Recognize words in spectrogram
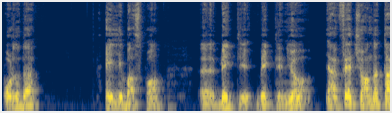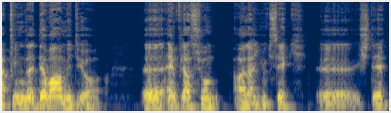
Orada da 50 bas puan e, bekli, bekleniyor. Yani FED şu anda takvimle devam ediyor. Enflasyon hala yüksek. İşte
